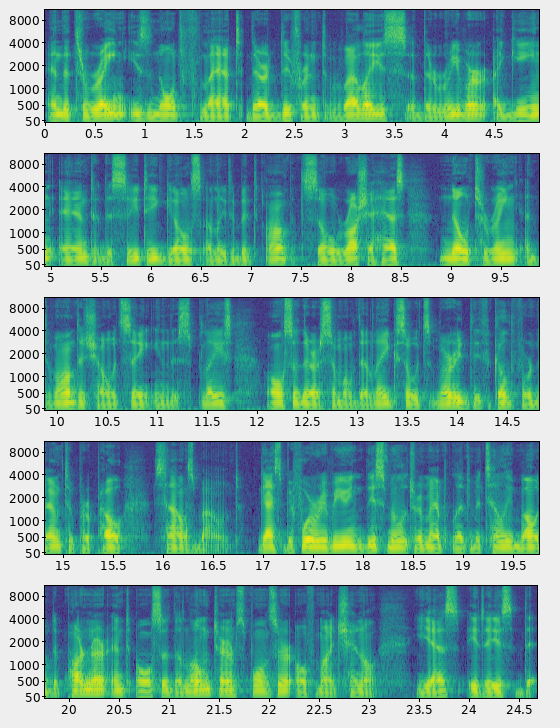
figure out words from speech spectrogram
and the terrain is not flat. There are different valleys, the river again and the city goes a little bit up. So Russia has no terrain advantage, I would say, in this place. Also, there are some of the lakes, so it's very difficult for them to propel southbound. Guys, before reviewing this military map, let me tell you about the partner and also the long-term sponsor of my channel. Yes, it is the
